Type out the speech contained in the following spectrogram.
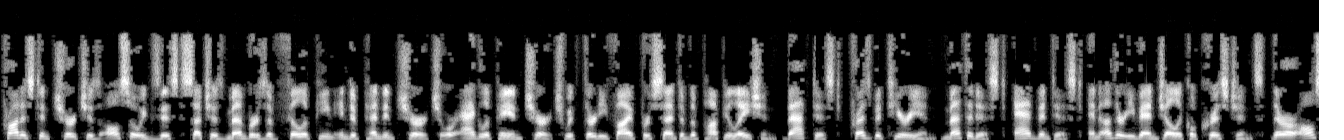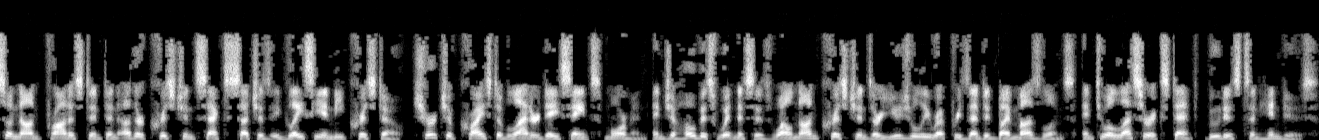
Protestant churches also exist such as members of Philippine Independent Church or Aglipayan Church with 35% of the population, Baptist, Presbyterian, Methodist, Adventist, and other evangelical Christians. There are also non-Protestant and other Christian sects such as Iglesia Ni Cristo, Church of Christ of Latter-day Saints Mormon, and Jehovah's Witnesses while non-Christians are usually represented by Muslims, and to a lesser extent, Buddhists and Hindus.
